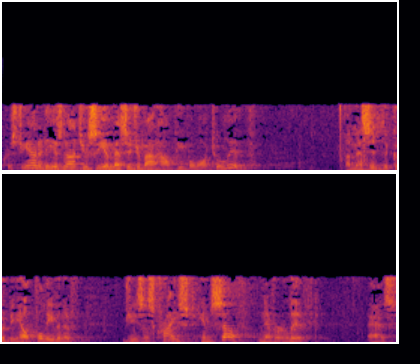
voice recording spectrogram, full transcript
Christianity is not, you see, a message about how people ought to live. A message that could be helpful even if Jesus Christ himself never lived, as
